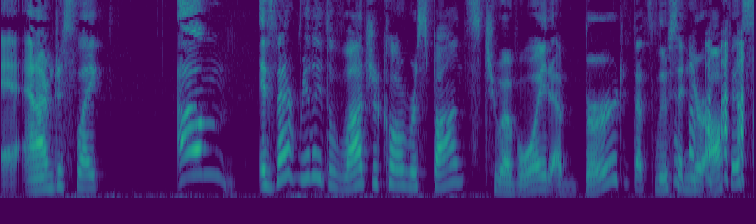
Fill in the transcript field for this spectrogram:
and I'm just like, um, is that really the logical response to avoid a bird that's loose in your office?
